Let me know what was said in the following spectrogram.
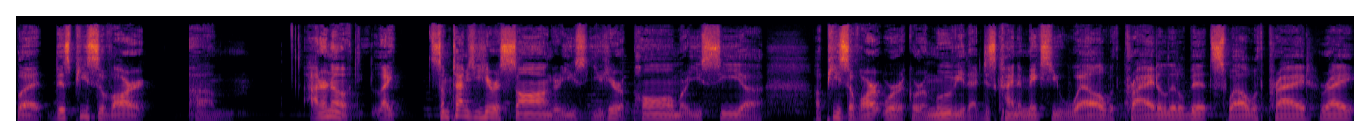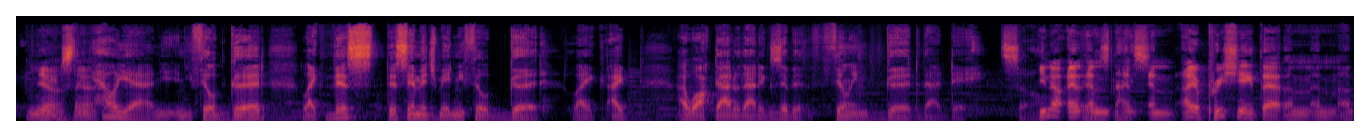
but this piece of art, um, I don't know, like sometimes you hear a song or you you hear a poem or you see a a piece of artwork or a movie that just kind of makes you well with pride a little bit, swell with pride, right? Yeah, You're just like, yeah. hell yeah, and you and you feel good. Like this this image made me feel good. Like I I walked out of that exhibit feeling good that day. So You know, and and, nice. and and I appreciate that, and and I,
